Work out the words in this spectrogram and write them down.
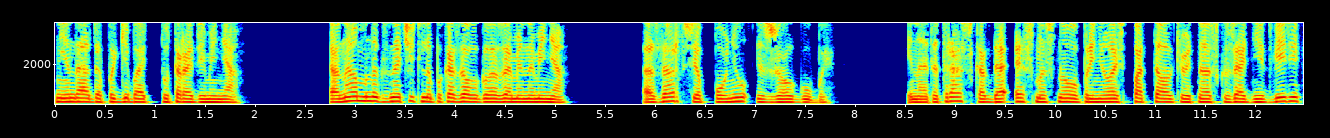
Не надо погибать тут ради меня». Она многозначительно показала глазами на меня. Азар все понял и сжал губы. И на этот раз, когда Эсма снова принялась подталкивать нас к задней двери,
